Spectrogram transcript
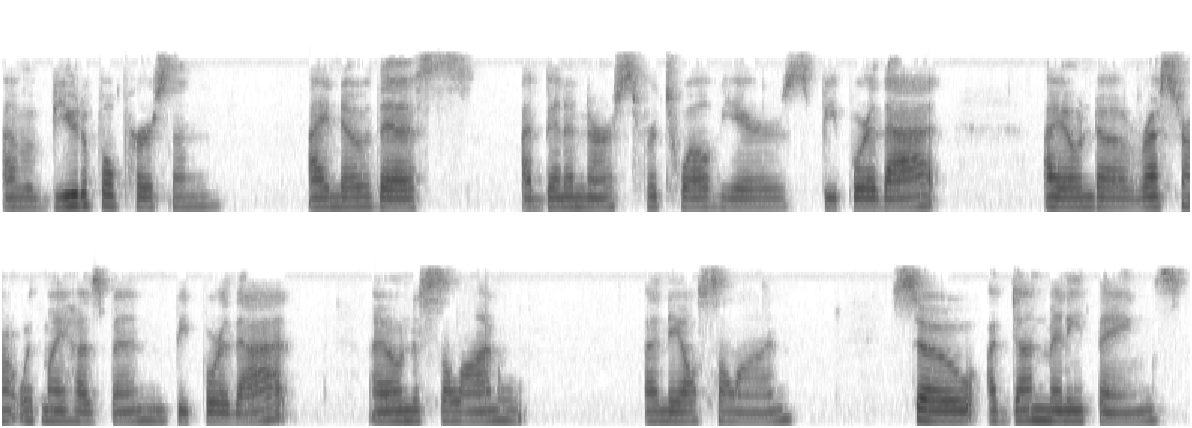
I'm a beautiful person. I know this. I've been a nurse for 12 years. Before that, I owned a restaurant with my husband. Before that, I owned a salon, a nail salon. So I've done many things.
